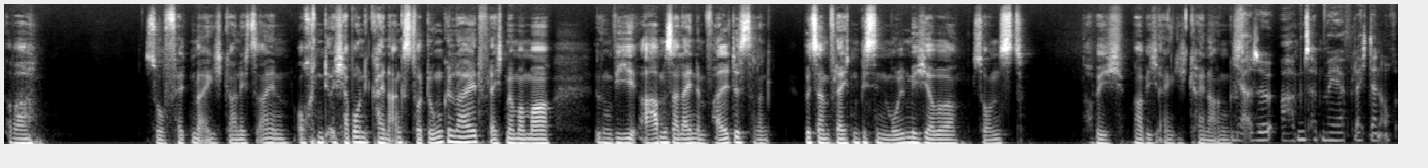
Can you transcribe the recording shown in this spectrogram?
aber so fällt mir eigentlich gar nichts ein. Auch, ich habe auch keine Angst vor Dunkelheit. Vielleicht, wenn man mal irgendwie abends allein im Wald ist, dann wird es einem vielleicht ein bisschen mulmig, aber sonst habe ich, habe ich eigentlich keine Angst. Ja, also abends hat man ja vielleicht dann auch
